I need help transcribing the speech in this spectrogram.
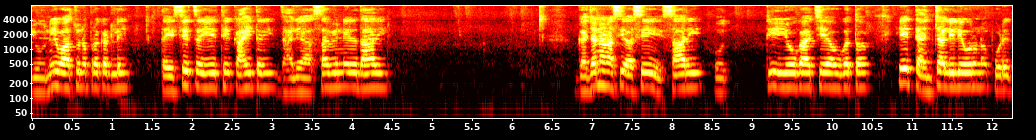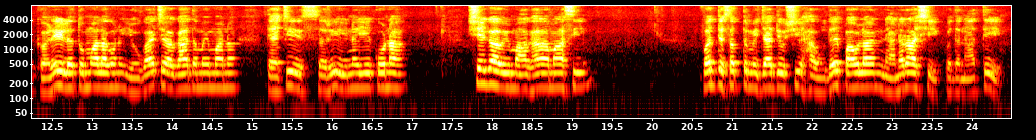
योनी वाचून प्रकटले. तैसेच येथे काहीतरी झाले असावे निर्धारी. गजानन असे असे सारी होती योगाचे अवगत. हे त्यांच्या लिलेवरून पुढे कळेल तुम्हाला गुण योगाचे अगाध महिमान त्याची सरी न ये कोणा. शेगावी माघा मासी. वद्य सप्तमी ज्या दिवशी हा उदय पावला ज्ञानराशी पदनाते.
